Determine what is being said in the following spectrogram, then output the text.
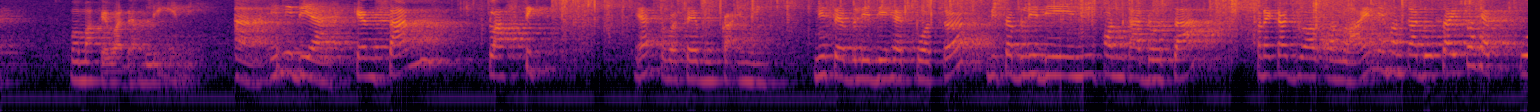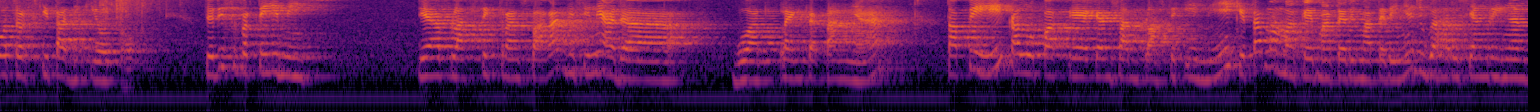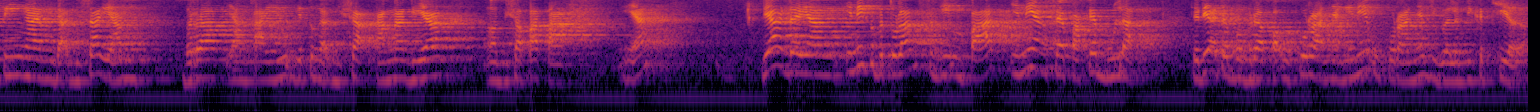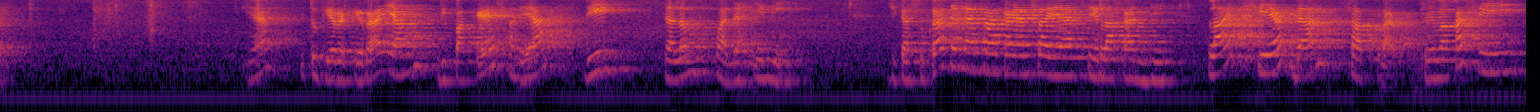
memakai wadah beling ini. Nah ini dia Kensan plastik. Ya coba saya buka ini. Ini saya beli di headquarters bisa beli di Nihon Kadosa. Mereka jual online. Nihon Kadosa itu headquarters kita di Kyoto. Jadi seperti ini. Dia plastik transparan. Di sini ada buat lengketannya. Tapi kalau pakai kensan plastik ini kita memakai materi-materinya juga harus yang ringan-ringan. Nggak bisa yang berat yang kayu gitu nggak bisa karena dia e, bisa patah ya. Dia ada yang ini kebetulan segi empat ini yang saya pakai bulat jadi ada beberapa ukuran yang ini ukurannya juga lebih kecil. Ya itu kira-kira yang dipakai saya di dalam wadah ini. Jika suka dengan rangkaian saya silahkan di like, share, dan subscribe. Terima kasih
